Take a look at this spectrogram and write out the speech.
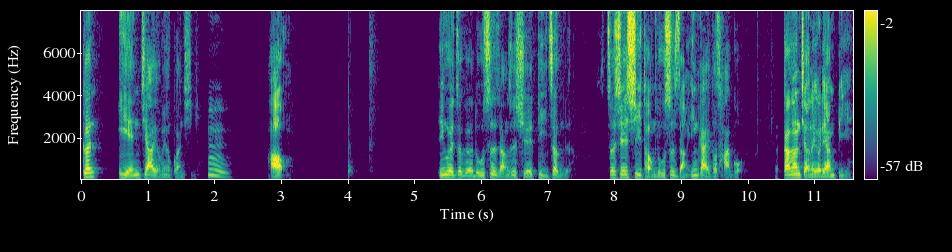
跟严家有没有关系？嗯，好，因为这个卢市长是学地震的，这些系统卢市长应该也都查过。刚刚讲的有两笔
